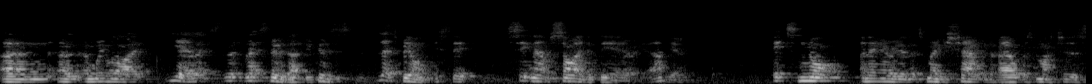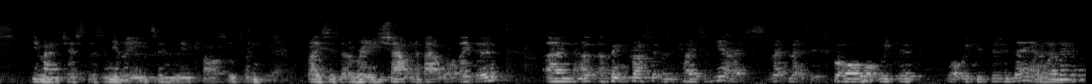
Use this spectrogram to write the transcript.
And, and, and we were like, yeah, let's let, let's do that because let's be honest, it, sitting outside of the area, Yeah. it's not an area that's maybe shouted about as much as your Manchesters and your Leeds and your Newcastles and Yeah. places that are really shouting about what they do. And I, I think for us it was a case of yeah, let's let, let's explore what we could what we could do there. I And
